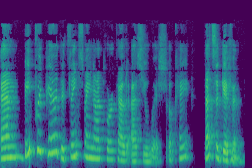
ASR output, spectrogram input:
and be prepared that things may not work out as you wish. Okay. That's a given.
